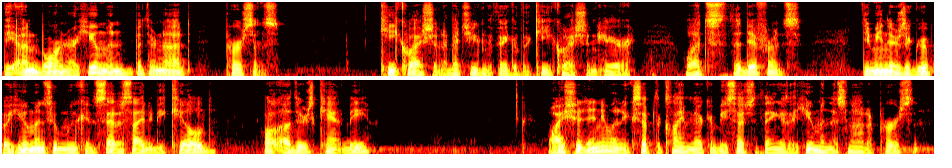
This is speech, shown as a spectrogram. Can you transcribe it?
The unborn are human, but they're not persons. Key question. I bet you can think of the key question here. What's the difference? Do you mean there's a group of humans whom we can set aside to be killed while others can't be? Why should anyone accept the claim there can be such a thing as a human that's not a person?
